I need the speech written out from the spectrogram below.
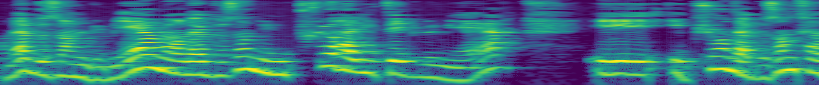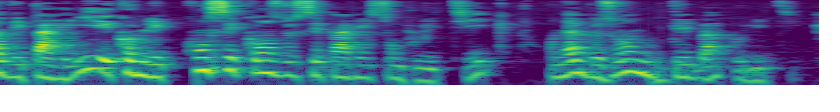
On a besoin de lumière, mais on a besoin d'une pluralité de lumière, et, et puis on a besoin de faire des paris, et comme les conséquences de ces paris sont politiques, on a besoin de débats politiques.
